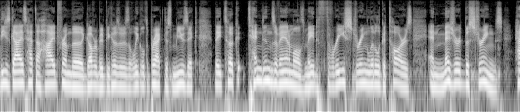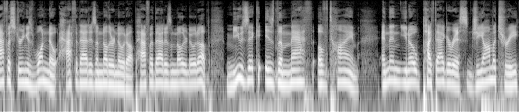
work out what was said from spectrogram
these guys had to hide from the government because it was illegal to practice music. They took tendons of animals, made three string little guitars, and measured the strings. Half a string is one note, half of that is another note up, half of that is another note up. Music is the math of time. And then, you know, Pythagoras, geometry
